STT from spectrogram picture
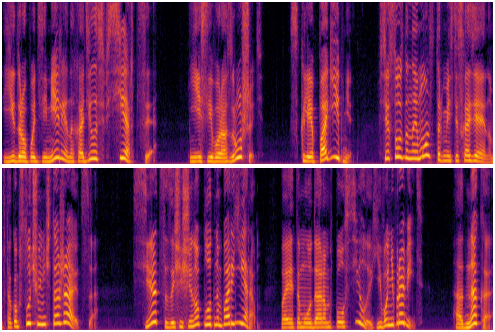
Ядро подземелья находилось в сердце. Если его разрушить, склеп погибнет. Все созданные монстры вместе с хозяином в таком случае уничтожаются. Сердце защищено плотным барьером, поэтому ударом в полсилы его не пробить. Однако,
